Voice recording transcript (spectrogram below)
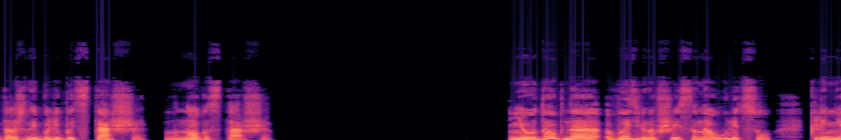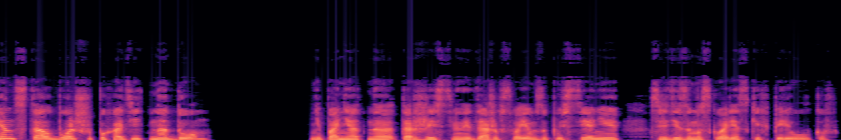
должны были быть старше, много старше. Неудобно выдвинувшийся на улицу, Климент стал больше походить на дом. Непонятно торжественный даже в своем запустении среди замоскворецких переулков.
